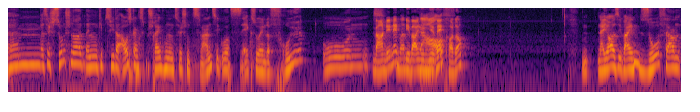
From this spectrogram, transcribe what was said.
Ähm, was ist sonst noch? Dann gibt es wieder Ausgangsbeschränkungen zwischen 20 Uhr und 6 Uhr in der Früh. Und Waren die nicht? Die waren ja nie weg, oder? Naja, sie war insofern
